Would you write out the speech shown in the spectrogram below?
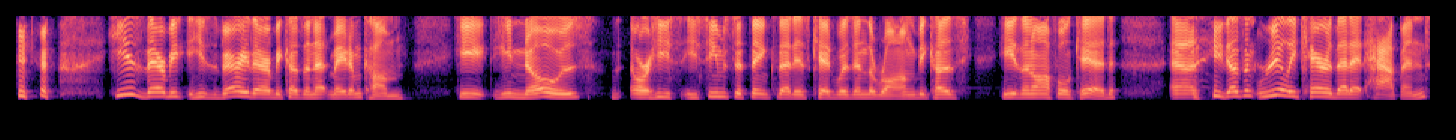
he's there be- he's very there because Annette made him come. He he knows or he he seems to think that his kid was in the wrong because he's an awful kid. And he doesn't really care that it happened.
